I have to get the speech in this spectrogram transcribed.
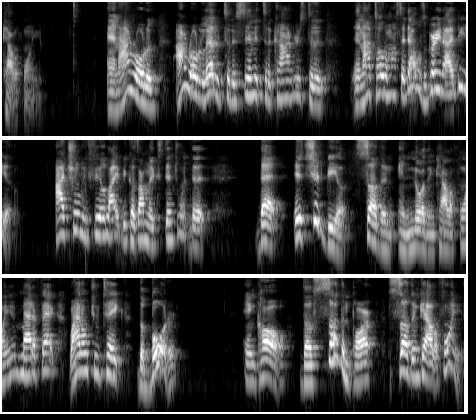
California. And I wrote a I wrote a letter to the Senate, to the Congress, to the and I told him, I said, that was a great idea. I truly feel like, because I'm an extension, that that it should be a Southern and Northern California. Matter of fact, why don't you take the border and call the southern part Southern California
